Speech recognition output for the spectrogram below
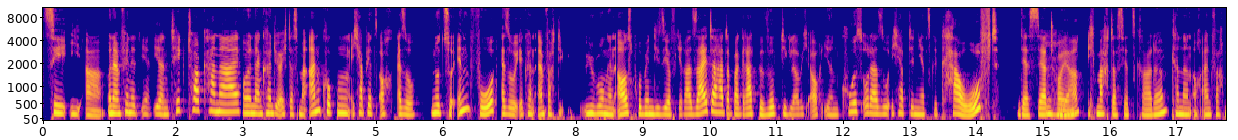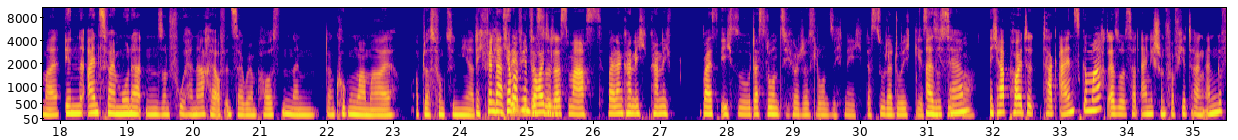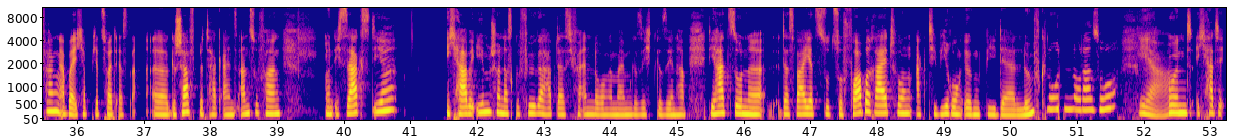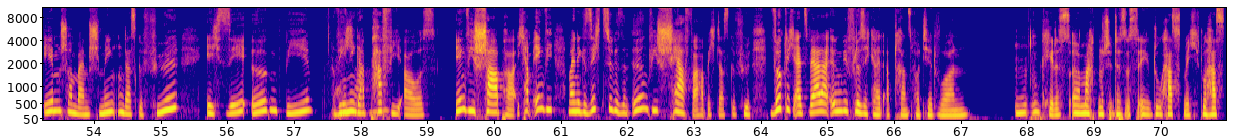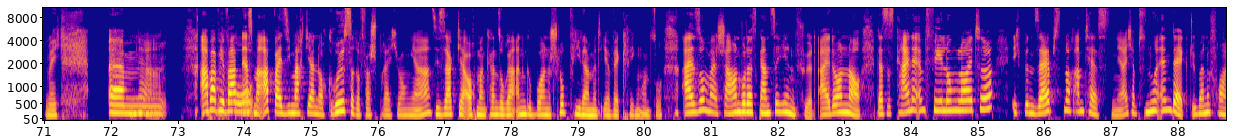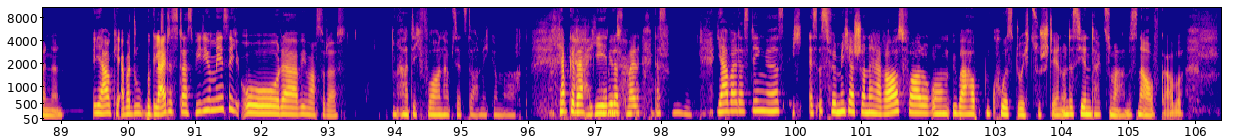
F-A-S-C-I-A. Und dann findet ihr ihren TikTok-Kanal und dann könnt ihr euch das mal angucken. Ich habe jetzt auch, also nur zur Info, also ihr könnt einfach die Übungen ausprobieren, die sie auf ihrer Seite hat, aber gerade bewirbt die, glaube ich, auch ihren Kurs oder so. Ich habe den jetzt gekauft. Der ist sehr Mhm. teuer. Ich mache das jetzt gerade. Kann dann auch einfach mal in ein, zwei Monaten so ein Vorher-Nachher auf Instagram posten. Dann, dann gucken wir mal, ob das funktioniert. Ich finde das Ich sehr auf jeden gut, Fall dass heute- du das machst, weil dann kann ich, kann ich, weiß ich so, das lohnt sich oder das lohnt sich nicht, dass du da durchgehst. Also Sam, super. ich habe heute Tag eins gemacht, also es hat eigentlich schon vor vier Tagen angefangen, aber ich habe jetzt heute erst äh, geschafft, mit Tag eins anzufangen. Und ich sag's dir, ich habe eben schon das Gefühl gehabt, dass ich Veränderungen in meinem Gesicht gesehen habe. Die hat so eine, das war jetzt so zur Vorbereitung, Aktivierung irgendwie der Lymphknoten oder so. Ja. Und ich hatte eben schon beim Schminken das Gefühl, ich sehe irgendwie weniger puffy aus. Irgendwie sharper. Ich habe irgendwie, meine Gesichtszüge sind irgendwie schärfer, habe ich das Gefühl. Wirklich, als wäre da irgendwie Flüssigkeit abtransportiert worden. Mm, Okay, das äh, macht natürlich, das ist, ey, du hasst mich, du hasst mich. Ähm, Ja. Aber wir warten erstmal ab, weil sie macht ja noch größere Versprechungen, ja. Sie sagt ja auch, man kann sogar angeborene Schlupflider mit ihr wegkriegen und so. Also mal schauen, wo das Ganze hinführt. I don't know. Das ist keine Empfehlung, Leute. Ich bin selbst noch am Testen, ja. Ich habe es nur entdeckt über eine Freundin. Ja, okay, aber du begleitest das videomäßig oder wie machst du das? Hatte ich vor und habe es jetzt doch nicht gemacht. Ich habe gedacht, ich probiere das, weil das schwierig. Ja, weil das Ding ist, ich, es ist für mich ja schon eine Herausforderung, überhaupt einen Kurs durchzustehen und das jeden Tag zu machen. Das ist eine Aufgabe.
